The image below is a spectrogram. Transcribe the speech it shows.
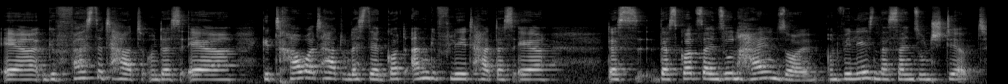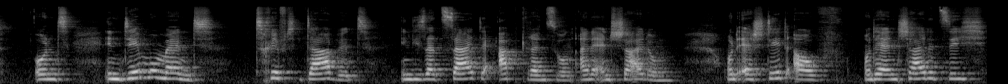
er gefastet hat und dass er getrauert hat und dass der Gott angefleht hat, dass er dass, dass Gott seinen Sohn heilen soll. Und wir lesen, dass sein Sohn stirbt. Und in dem Moment trifft David in dieser Zeit der Abgrenzung eine Entscheidung. Und er steht auf und er entscheidet sich,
